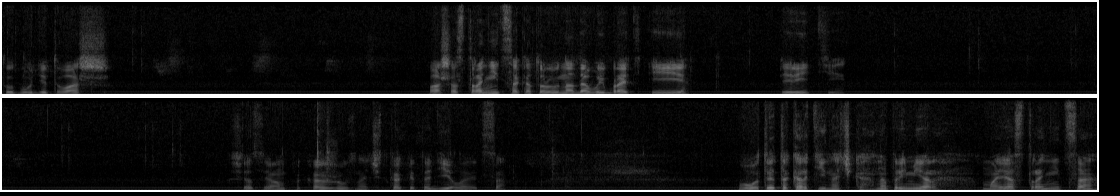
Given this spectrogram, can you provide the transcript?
тут будет ваш ваша страница, которую надо выбрать и перейти. Сейчас я вам покажу, значит, как это делается. Вот, эта картиночка. Например, моя страница.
